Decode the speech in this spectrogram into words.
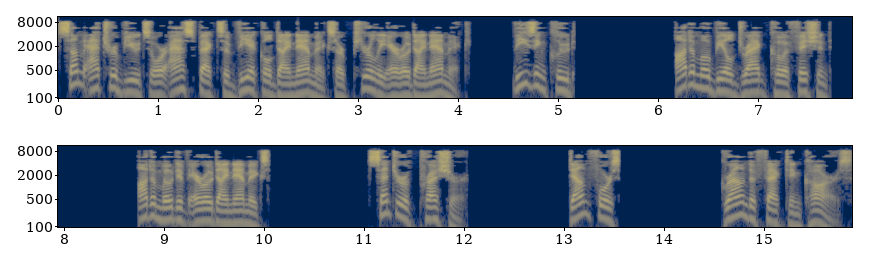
Some attributes or aspects of vehicle dynamics are purely aerodynamic. These include Automobile drag coefficient Automotive aerodynamics Center of pressure Downforce Ground effect in cars.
